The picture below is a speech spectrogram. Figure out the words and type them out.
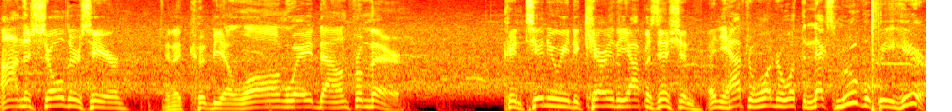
On the shoulders here. And it could be a long way down from there. Continuing to carry the opposition. And you have to wonder what the next move will be here.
